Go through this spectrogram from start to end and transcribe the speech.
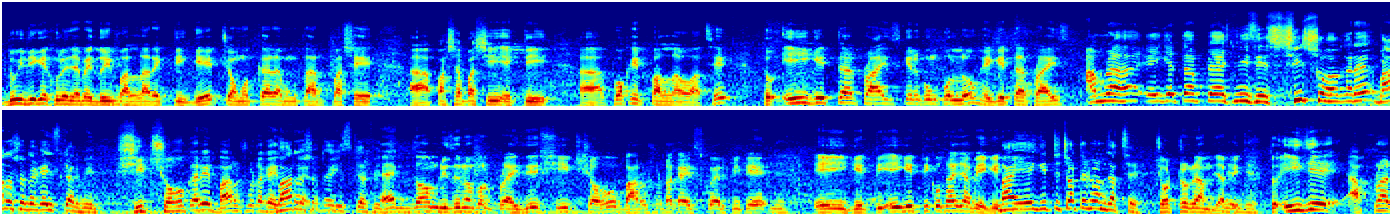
দুই দিকে খুলে যাবে দুই পাল্লার একটি গেট চমৎকার এবং তার পাশে পাশাপাশি একটি পকেট পাল্লাও আছে। তো এই গেটটার প্রাইস কীরকম পড়ল? এই গেটটার প্রাইস আমরা এই গেটটা প্রাইস নিয়েছি শীত সহকারে বারোশো টাকা স্কোয়ার ফিট শীট সহকারে বারোশো টাকা 1200 square টাকা square feet। একদম রিজনেবল প্রাইসে শীট সহ বারোশো টাকা স্কোয়ার ফিটে এই গেটটি এই গেটটি কোথায় যাবে এই ভাই এই গেটটি চট্টগ্রাম যাচ্ছে। চট্টগ্রাম যাবে। তো এই যে আপনার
